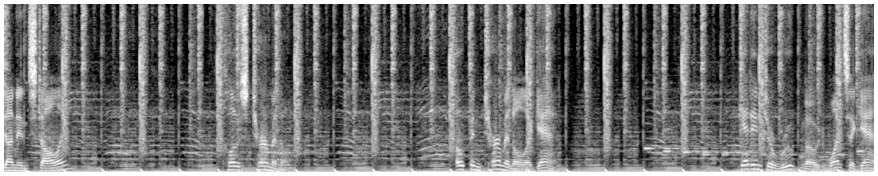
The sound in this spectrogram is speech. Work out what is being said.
Done installing? Close terminal. Open terminal again. Get into root mode once again.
